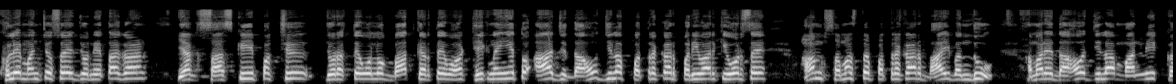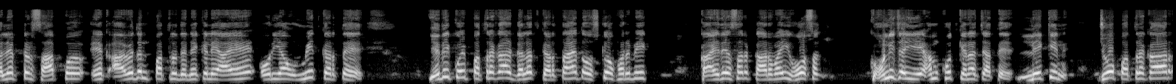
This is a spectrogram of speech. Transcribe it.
खुले मंचों से जो नेतागण या शासकीय पक्ष जो रखते वो लोग बात करते वह ठीक नहीं है। तो आज दाहोद जिला पत्रकार परिवार की ओर से हम समस्त पत्रकार भाई बंधु, हमारे दाहोद जिला माननीय कलेक्टर साहब को एक आवेदन पत्र देने के लिए आए हैं और यह उम्मीद करते हैं, यदि कोई पत्रकार गलत करता है तो उसके ऊपर भी कायदेसर कार्रवाई हो सक, होनी चाहिए, हम खुद कहना चाहते हैं। लेकिन जो पत्रकार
